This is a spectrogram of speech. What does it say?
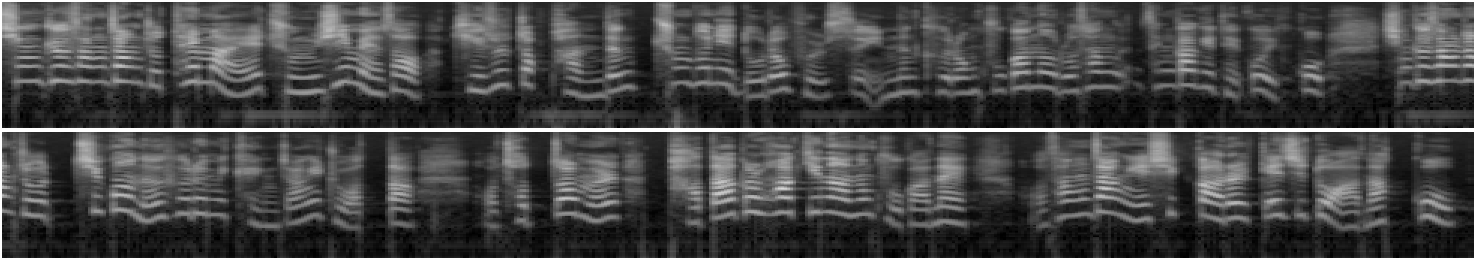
신규 상장주 테마의 중심에서 기술적 반등 충분히 노려볼 수 있는 그런 구간으로 상- 생각이 되고 있고 신규 상장주 치고는 흐름이 굉장히 좋았다. 어, 저점을 바닥을 확인하는 구간에 어, 상장의 시가를 깨지도 않았고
